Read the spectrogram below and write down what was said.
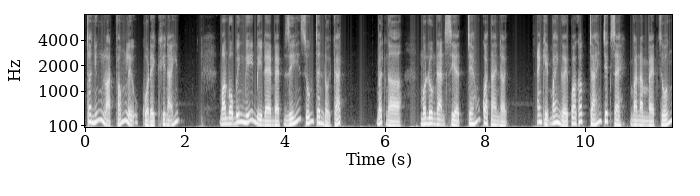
cho những loạt phóng lựu của địch khi nãy. Bọn bộ binh Mỹ bị đè bẹp dí xuống chân đồi cát. Bất ngờ, một luồng đạn xìa chéo qua tai lợi. Anh kịp bay người qua góc trái chiếc xe và nằm bẹp xuống.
